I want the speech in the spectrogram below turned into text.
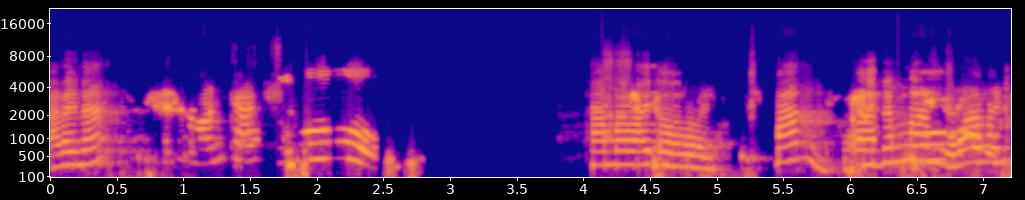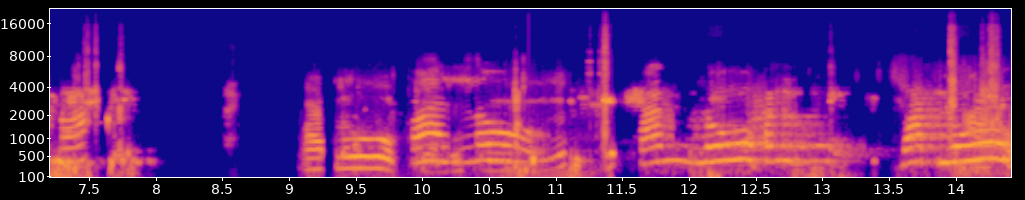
อะไรนะสอนการสู้ทำอะไรเอ่ย ปั้นดินน้ำมันหรือว่าอะไรคะ วาดรูปปั้นลูกปั้นรูปปั้นวาดรูป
